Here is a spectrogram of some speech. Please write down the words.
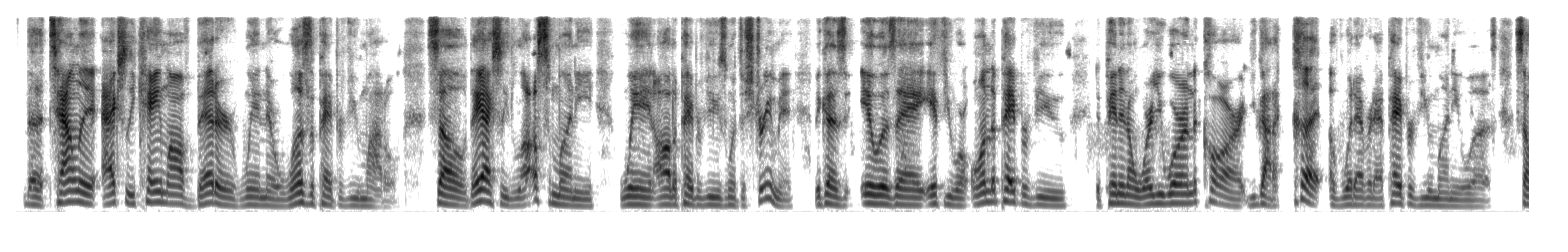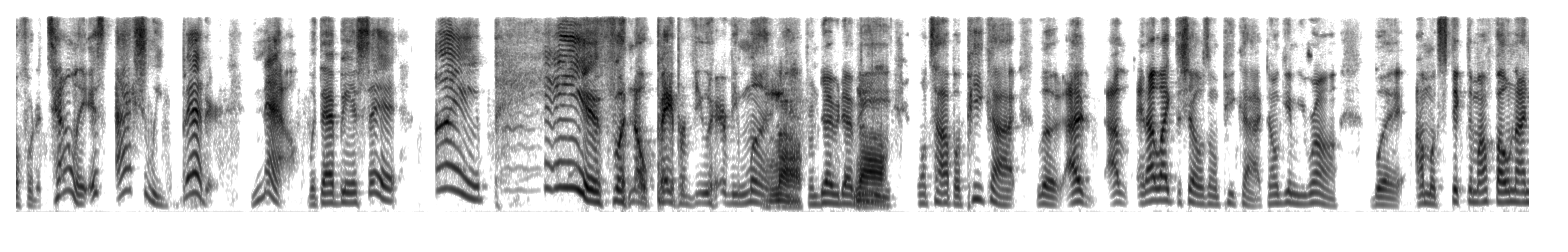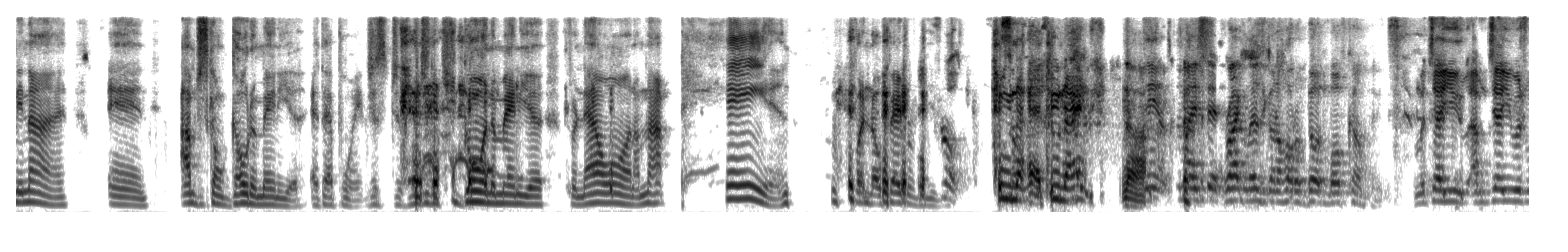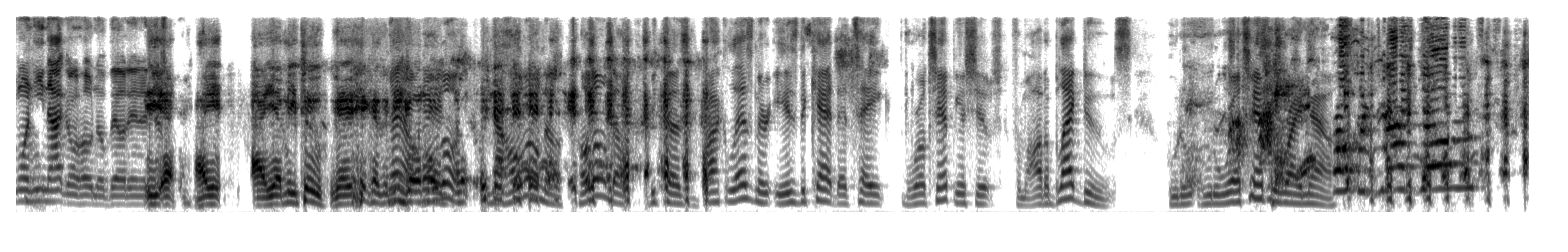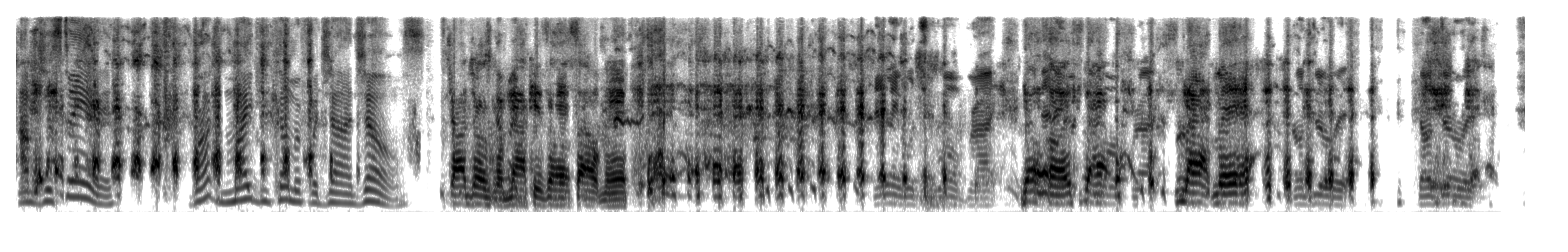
the talent actually came off better when there was a pay per view model. So they actually lost money when all the pay per views went to streaming because it was a if you were on the pay per view, depending on where you were in the card, you got a cut of whatever that pay per view money was. So for the talent, it's actually better. Now, with that being said, I ain't paying for no pay per view every month No, from WWE No. on top of Peacock. Look, I, I and I like the shows on Peacock. Don't get me wrong, but I'm gonna stick to my 4.99 and I'm just gonna go to Mania at that point. Just just, want you to keep going to Mania from now on. I'm not paying for no pay per view. So, two So- ni- two nights. No, damn, somebody said Brock Lesnar gonna hold a belt in both companies. I'm gonna tell you. I'm gonna tell you which one he not gonna hold no belt in. yeah, I, uh, yeah, me too. Because if you Now, go there, hold on. Now hold on though. Hold on though. Because Brock Lesnar is the cat that take world championships from all the black dudes. Who the, who the world champion right now? Oh, for Jon Jones. I'm just saying. Brock might be coming for Jon Jones. Jon Jones gonna knock his ass out, man. That ain't what you want, Brock. no, it's not. want, It's not, man. Don't do it. Don't do it.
